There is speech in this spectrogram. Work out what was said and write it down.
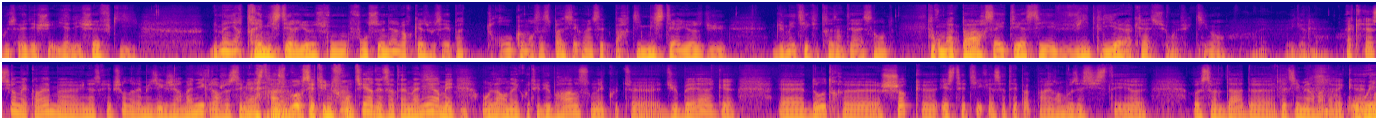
vous savez, il y a des chefs qui, de manière très mystérieuse, font fonctionner un orchestre. Vous savez pas trop comment ça se passe. Il y a quand même cette partie mystérieuse du, du métier qui est très intéressante. Pour ma part, ça a été assez vite lié à la création, effectivement, également. La création, mais quand même euh, une inscription de la musique germanique. Alors je sais bien que Strasbourg, c'est une frontière d'une certaine manière, mais là on a écouté du Brahms, on écoute euh, du Berg, euh, d'autres chocs esthétiques à cette époque. Par exemple, vous assistez aux soldats de, de Zimmermann avec oui.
